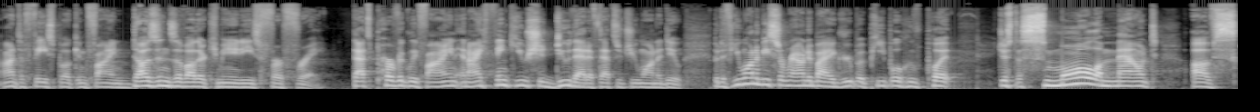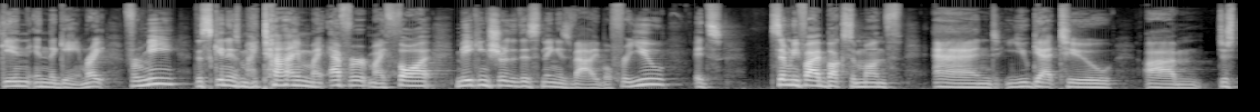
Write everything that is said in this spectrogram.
onto Facebook and find dozens of other communities for free. That's perfectly fine. And I think you should do that if that's what you want to do. But if you want to be surrounded by a group of people who've put just a small amount of skin in the game, right? For me, the skin is my time, my effort, my thought, making sure that this thing is valuable. For you, it's 75 bucks a month and you get to um, just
